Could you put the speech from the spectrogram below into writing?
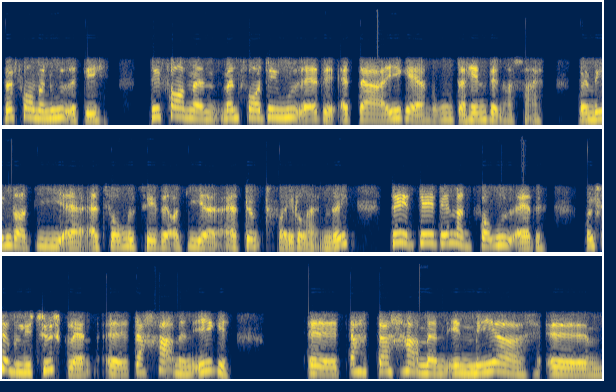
Hvad får man ud af det? Det får man, man får det ud af det, at der ikke er nogen, der henvender sig, medmindre de er, er tvunget til det, og de er, er dømt for et eller andet, ikke? Det, det er det, man får ud af det. For eksempel i Tyskland, øh, der har man ikke, øh, der, der har man en mere, øh,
